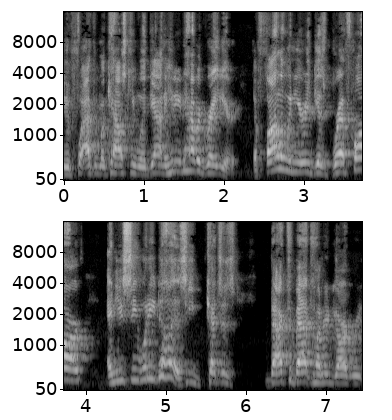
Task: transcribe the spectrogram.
after Majkowski went down, and he didn't have a great year. The following year, he gets Brett Favre, and you see what he does. He catches back to back 100 yard,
